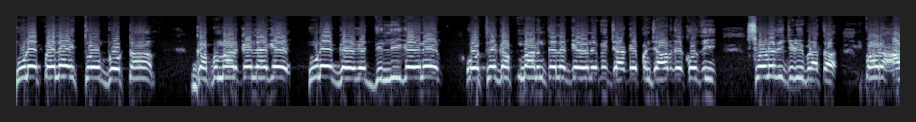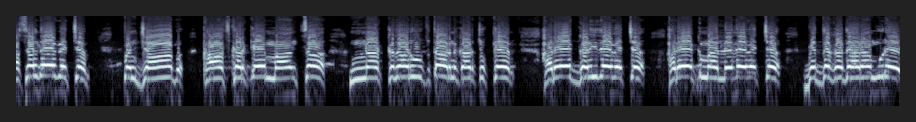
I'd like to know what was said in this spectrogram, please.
ਹੁਣ ਇਹ ਪਹਿਲਾਂ ਇੱਥੋਂ ਵੋਟਾਂ ਗੱਪ ਮਾਰ ਕੇ ਲੈ ਗਏ। ਹੁਣ ਇਹ ਗਏ ਦਿੱਲੀ ਗਏ ਨੇ, ਉੱਥੇ ਗੱਪ ਮਾਰਨ ਤੇ ਲੱਗੇ ਹੋਏ ਨੇ ਵੀ ਜਾ ਕੇ ਪੰਜਾਬ ਦੇਖੋ ਸੀ ਸੋਨੇ ਦੀ ਚਿੜੀ ਬਣਾਤਾ। ਪਰ ਅਸਲ ਦੇ ਵਿੱਚ ਪੰਜਾਬ, ਖਾਸ ਕਰਕੇ ਮਾਨਸਾ, ਨੱਕ ਦਾ ਰੂਪ ਧਾਰਨ ਕਰ ਚੁੱਕਿਆ ਹਰੇਕ ਗਲੀ ਦੇ ਵਿੱਚ, ਹਰੇਕ ਮਹੱਲੇ ਦੇ ਵਿੱਚ ਵਿਦਿਅਕ ਅਦਾਰਿਆਂ ਮੂਰੇ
